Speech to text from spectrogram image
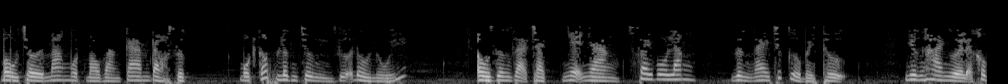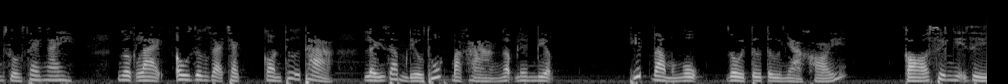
Bầu trời mang một màu vàng cam đỏ rực, một góc lưng chừng giữa đồi núi. Âu Dương Dạ Trạch nhẹ nhàng xoay vô lăng, dừng ngay trước cửa biệt thự. Nhưng hai người lại không xuống xe ngay. Ngược lại, Âu Dương Dạ Trạch còn thư thả, lấy dầm điều thuốc bạc hà ngậm lên miệng. Hít vào một ngụm, rồi từ từ nhả khói. Có suy nghĩ gì?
